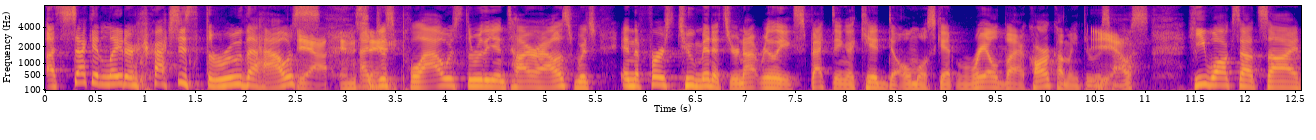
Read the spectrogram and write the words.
A second later, crashes through the house. Yeah, insane. And just plows through the entire house. Which in the first two minutes, you're not really expecting a kid to almost get railed by a car coming through his Yeah. house. He walks outside.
